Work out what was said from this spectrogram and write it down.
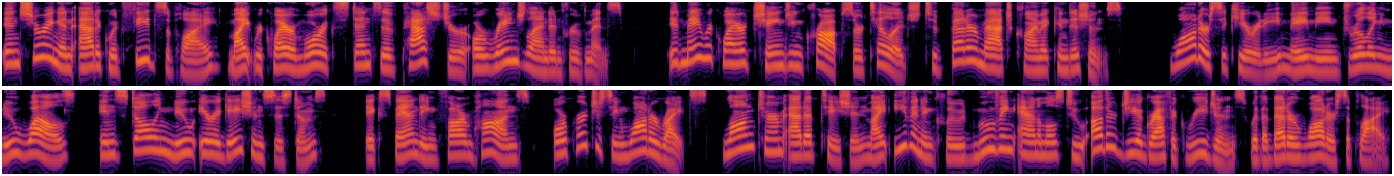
Ensuring an adequate feed supply might require more extensive pasture or rangeland improvements. It may require changing crops or tillage to better match climate conditions. Water security may mean drilling new wells, installing new irrigation systems, expanding farm ponds, or purchasing water rights. Long term adaptation might even include moving animals to other geographic regions with a better water supply.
